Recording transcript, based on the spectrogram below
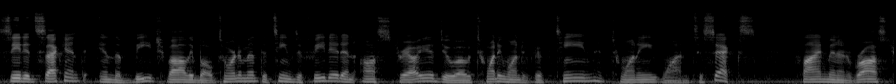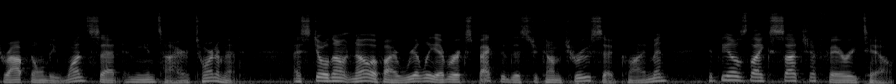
Seated second in the beach volleyball tournament, the team defeated an Australia duo 21 to 15, 21 to 6. Klineman and Ross dropped only one set in the entire tournament. I still don't know if I really ever expected this to come true, said Klineman. It feels like such a fairy tale.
